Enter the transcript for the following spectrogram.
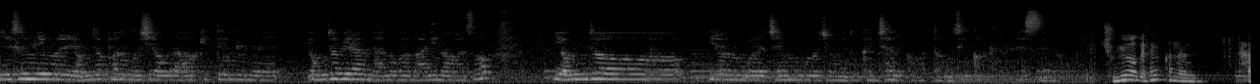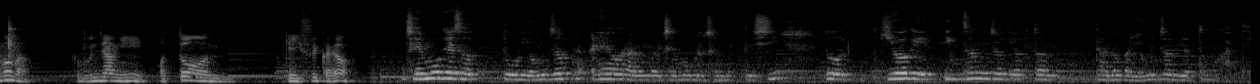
예수님을 영접하는 것이라고 나왔기 때문에 영접이라는 단어가 많이 나와서 영접이라는 걸 제목으로 정해도 괜찮을 것 같다고 생각을 했어요. 중요하게 생각하는 단어나 그 문장이 어떤 게 있을까요? 제목에서 또 영접해요라는 걸 제목으로 정했듯이 또 기억에 인상적이었던 단어가 영접이었던 것 같아요.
